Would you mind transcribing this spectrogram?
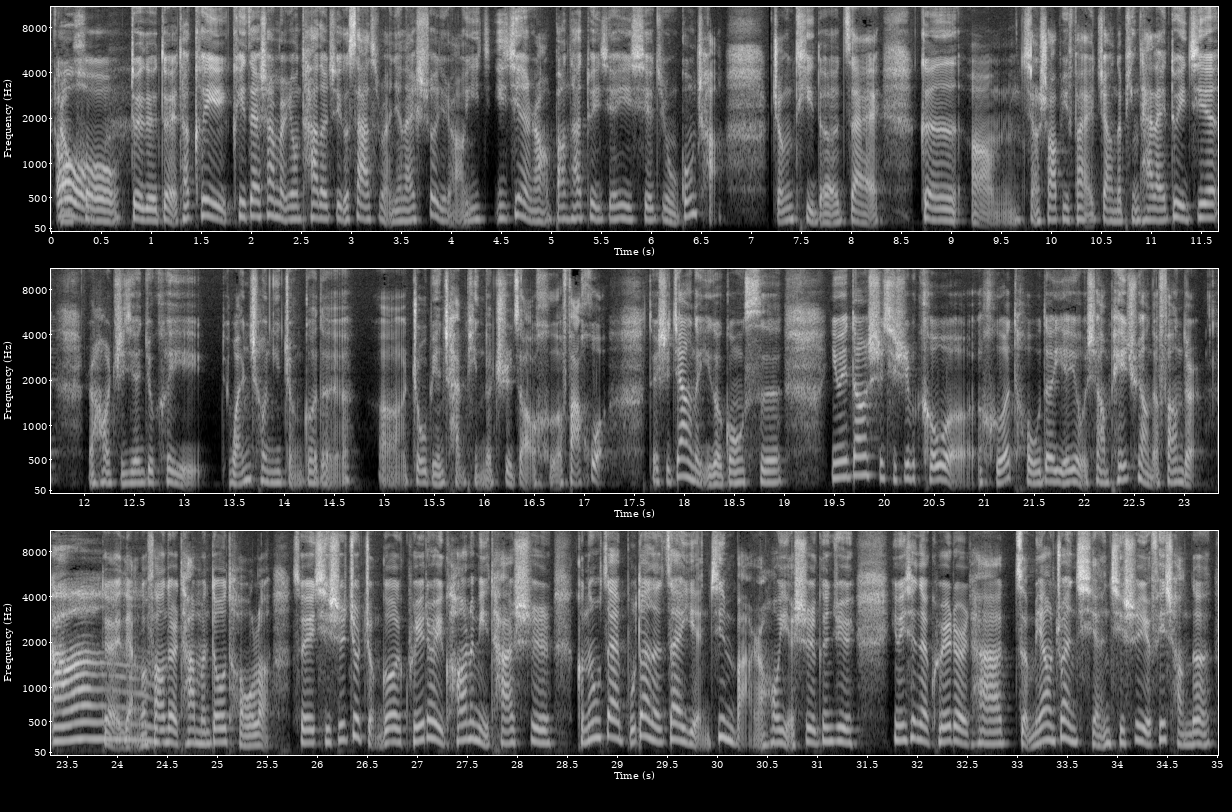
然后对对对，它可以可以在上面用它的这个 SaaS 软件来设计，然后一一键，然后帮他对接一些这种工厂，整体的在跟嗯像 Shopify 这样的平台来对接，然后直接就可以完成你整个的。呃，周边产品的制造和发货，对，是这样的一个公司。因为当时其实和我合投的也有像 Patreon 的 founder 啊，对，两个 founder 他们都投了，所以其实就整个 creator economy 它是可能在不断的在演进吧。然后也是根据，因为现在 creator 他怎么样赚钱，其实也非常的。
